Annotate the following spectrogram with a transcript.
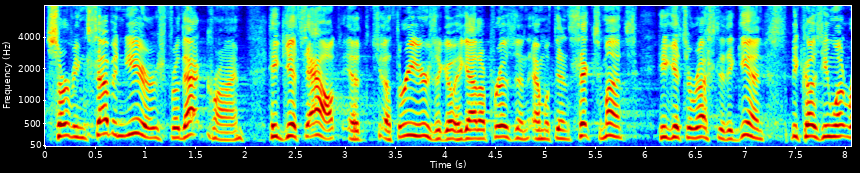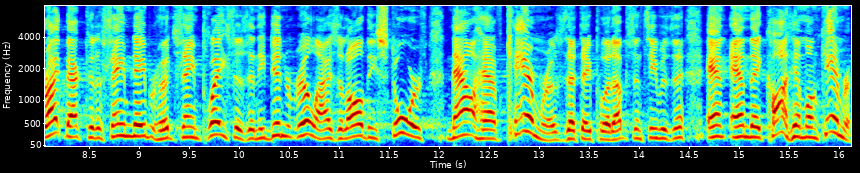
serving seven years for that crime, he gets out. Uh, three years ago, he got out of prison, and within six months, he gets arrested again because he went right back to the same neighborhood, same places, and he didn't realize that all these stores now have cameras that they put up since he was in, and, and they caught him on camera.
